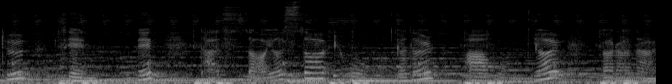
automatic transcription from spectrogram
둘셋넷 다섯 여섯 일곱 여덟 아홉 열 열하나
